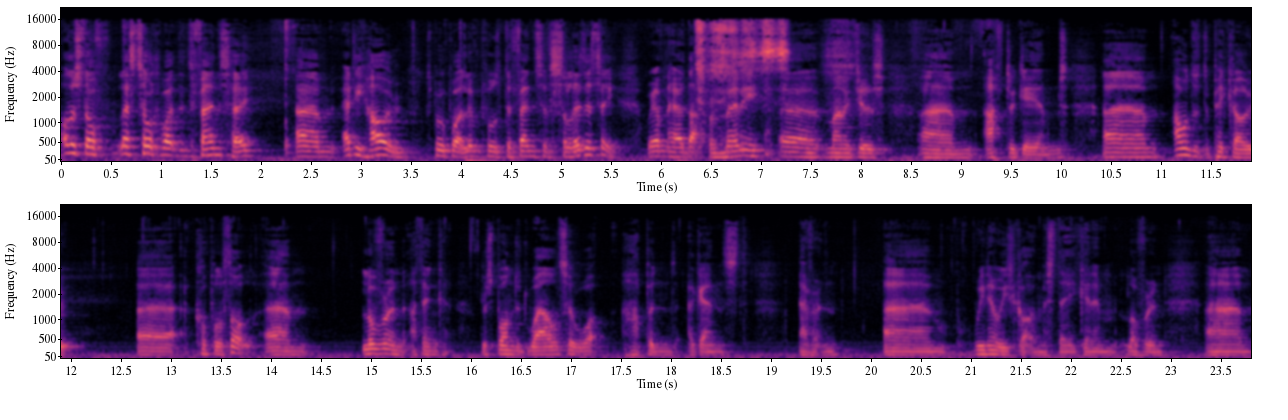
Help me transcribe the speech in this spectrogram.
other stuff. Let's talk about the defence. Hey, um, Eddie Howe spoke about Liverpool's defensive solidity. We haven't heard that from many uh, managers um, after games. Um, I wanted to pick out uh, a couple of thoughts. Um, Lovren, I think, responded well to what happened against Everton. Um, we know he's got a mistake in him, Lovren. Um,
